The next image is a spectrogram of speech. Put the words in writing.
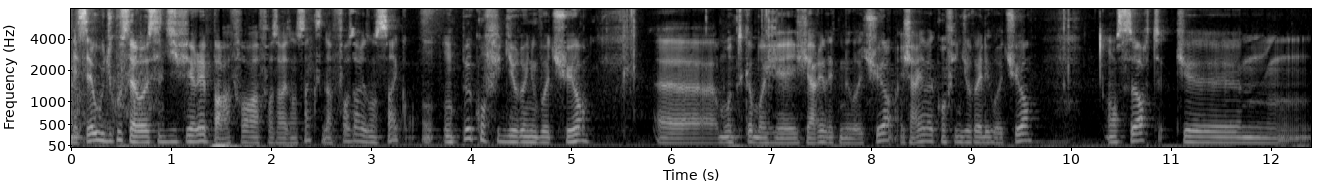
Mais c'est où du coup ça va aussi différer par rapport à Forza Horizon 5, c'est dans Forza Horizon 5, on, peut configurer une voiture. Euh, en tout cas moi j'arrive avec mes voitures, j'arrive à configurer les voitures en sorte que hum,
